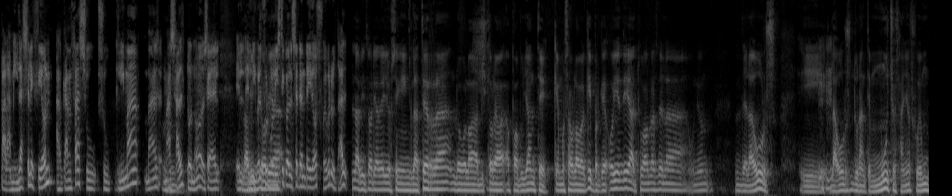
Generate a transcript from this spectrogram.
para mí la selección alcanza su, su clima más, más alto, ¿no? O sea, el, el, el nivel futbolístico del 72 fue brutal. La victoria de ellos en Inglaterra, luego la victoria apabullante que hemos hablado aquí, porque hoy en día tú hablas de la Unión de la URSS y uh -huh. la URSS durante muchos años fue un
